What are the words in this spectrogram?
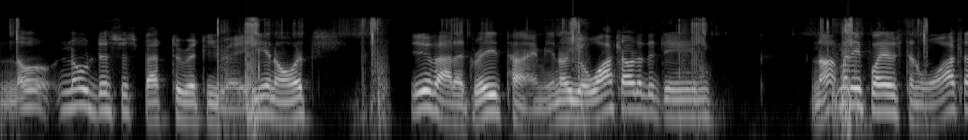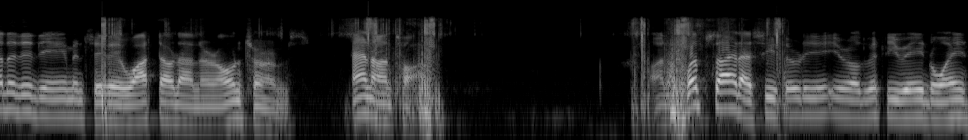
No, no disrespect to Ricky Ray. You know, it's you've had a great time. You know, you walk out of the game. Not many players can walk out of the game and say they walked out on their own terms and on top. On the flip side, I see 38 year old Ricky Ray going,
